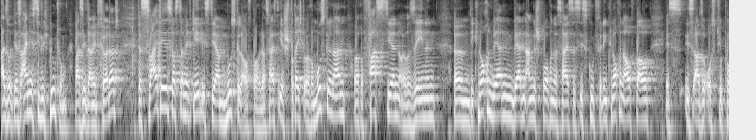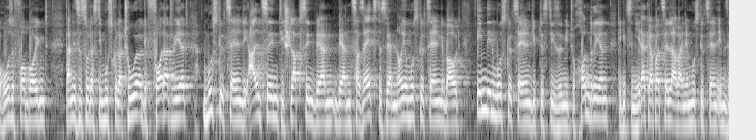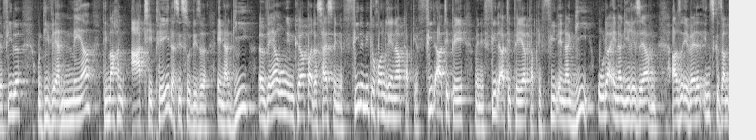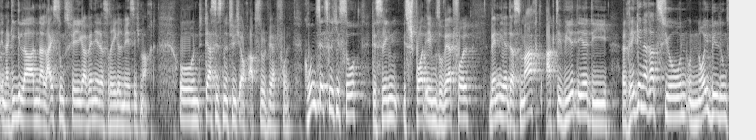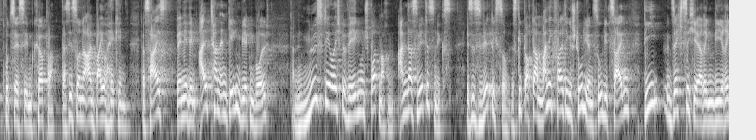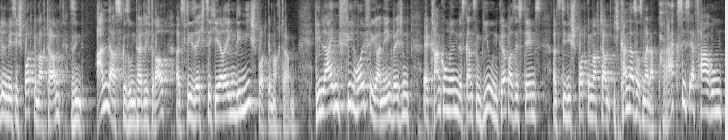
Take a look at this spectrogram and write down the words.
Also das eine ist die Durchblutung, was ihr damit fördert. Das zweite ist, was damit geht, ist der Muskelaufbau. Das heißt, ihr sprecht eure Muskeln an, eure Faszien, eure Sehnen. Ähm, die Knochen werden, werden angesprochen, das heißt, es ist gut für den Knochenaufbau. Es ist also Osteoporose vorbeugend. Dann ist es so, dass die Muskulatur gefordert wird. Muskelzellen, die alt sind, die schlapp sind, werden, werden zersetzt. Es werden neue Muskelzellen gebaut. In den Muskelzellen gibt es diese Mitochondrien, die gibt es in jeder Körperzelle, aber in den Muskelzellen eben sehr viele und die werden mehr, die machen ATP, das ist so diese Energiewährung im Körper, das heißt, wenn ihr viele Mitochondrien habt, habt ihr viel ATP, wenn ihr viel ATP habt, habt ihr viel Energie oder Energiereserven. Also ihr werdet insgesamt energiegeladener, leistungsfähiger, wenn ihr das regelmäßig macht. Und das ist natürlich auch absolut wertvoll. Grundsätzlich ist so, deswegen ist Sport eben so wertvoll, wenn ihr das macht, aktiviert ihr die Regeneration und Neubildungsprozesse im Körper. Das ist so eine Art Biohacking. Das heißt, wenn ihr dem Altern entgegenwirken wollt, dann müsst ihr euch bewegen und Sport machen. Anders wird es nichts. Es ist wirklich so. Es gibt auch da mannigfaltige Studien zu, die zeigen, die 60-Jährigen, die regelmäßig Sport gemacht haben, sind anders gesundheitlich drauf als die 60-Jährigen, die nie Sport gemacht haben. Die leiden viel häufiger an irgendwelchen Erkrankungen des ganzen Bio- und Körpersystems, als die, die Sport gemacht haben. Ich kann das aus meiner Praxiserfahrung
